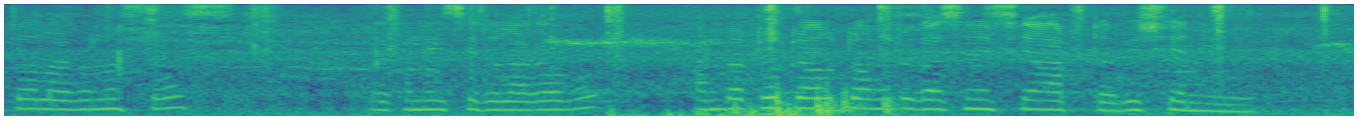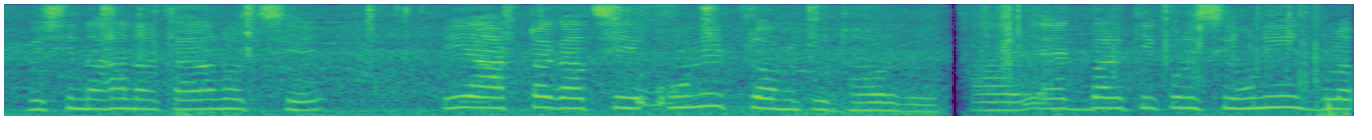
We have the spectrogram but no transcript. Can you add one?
এটা লাগানো শেষ। এখন এই সাইডে লাগাবো। আমরা টোটাল টমেটো গাছ নিয়েছি আটটা, বেশি আনিনি বেশি না আনার কারণ হচ্ছে, এই আটটা গাছে অনেক টমেটো ধরবে। আর একবার কি করেছি, অনেকগুলো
